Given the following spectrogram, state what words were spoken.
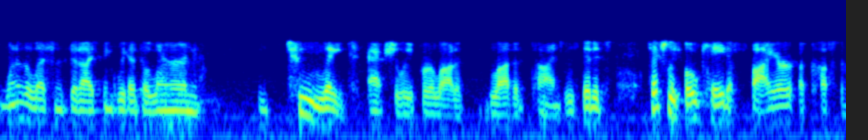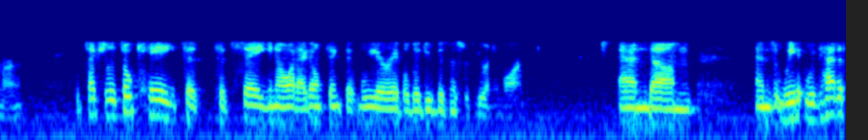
one of the lessons that I think we had to learn too late actually for a lot of a lot of times is that it's it's actually okay to fire a customer. It's actually it's okay to to say you know what I don't think that we are able to do business with you anymore. And um, and we we've had a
